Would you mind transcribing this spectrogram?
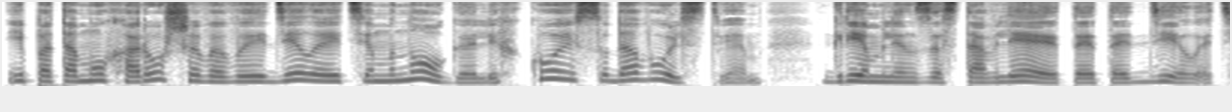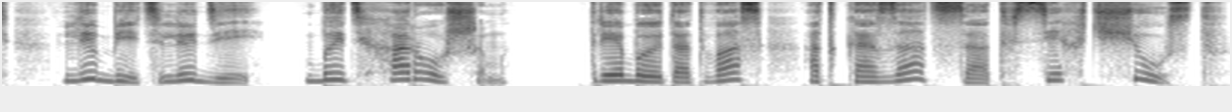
И потому хорошего вы делаете много, легко и с удовольствием. Гремлин заставляет это делать, любить людей, быть хорошим, требует от вас отказаться от всех чувств.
